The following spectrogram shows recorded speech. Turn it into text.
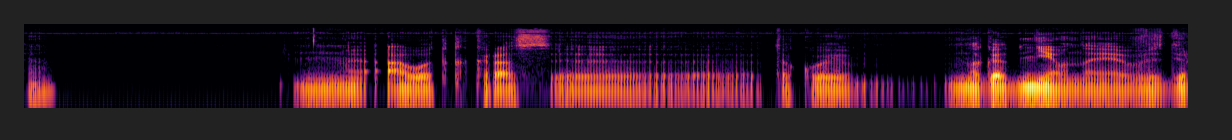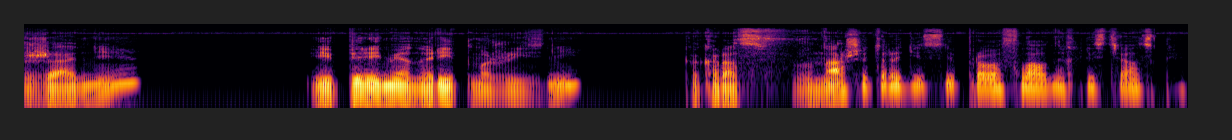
Да? А вот как раз э, такое многодневное воздержание и перемена ритма жизни как раз в нашей традиции православной христианской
